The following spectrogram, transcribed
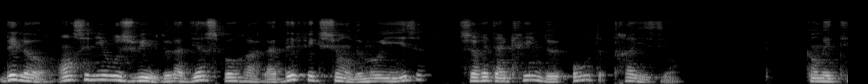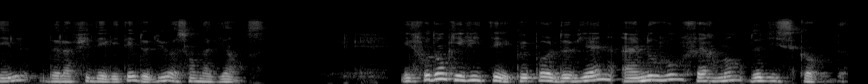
Dès lors, enseigner aux Juifs de la diaspora la défection de Moïse serait un crime de haute trahison. Qu'en est-il de la fidélité de Dieu à son alliance? Il faut donc éviter que Paul devienne un nouveau ferment de discorde.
